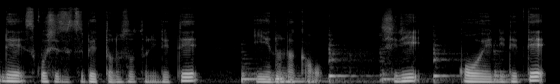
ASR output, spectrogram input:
で少しずつベッドの外に出て家の中を知り公園に出て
